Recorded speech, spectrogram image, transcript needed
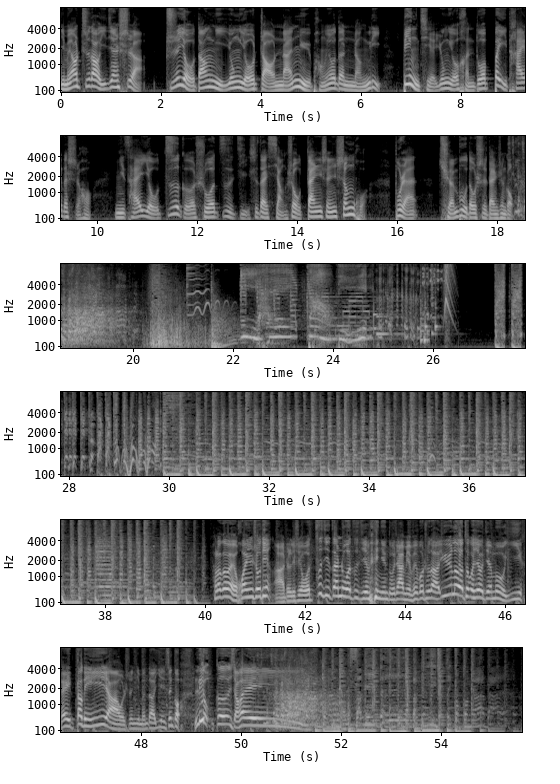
你们要知道一件事啊，只有当你拥有找男女朋友的能力，并且拥有很多备胎的时候，你才有资格说自己是在享受单身生活，不然全部都是单身狗。Hello，各位，欢迎收听啊！这里是由我自己赞助我自己，为您独家免费播出的娱乐脱口秀节目《一黑到底》啊！我是你们的隐身狗六哥小黑。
